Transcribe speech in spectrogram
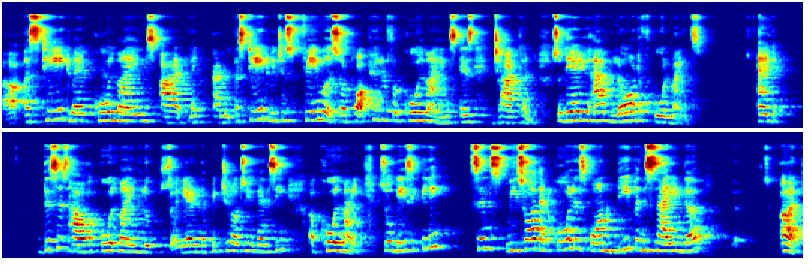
uh, a state where coal mines are like, I mean, a state which is famous or popular for coal mines is Jharkhand. So there you have a lot of coal mines. And this is how a coal mine looks. So here in the picture also you can see a coal mine. So basically, since we saw that coal is formed deep inside the earth.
